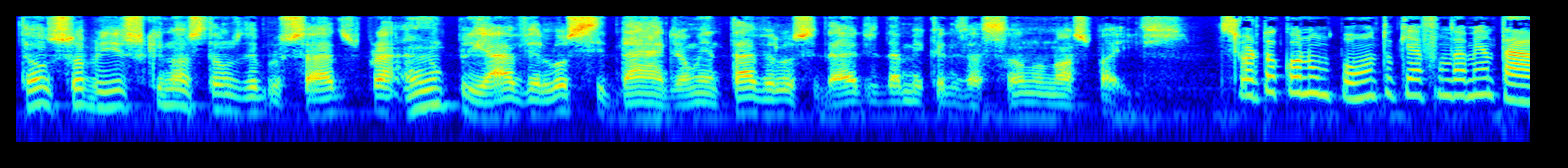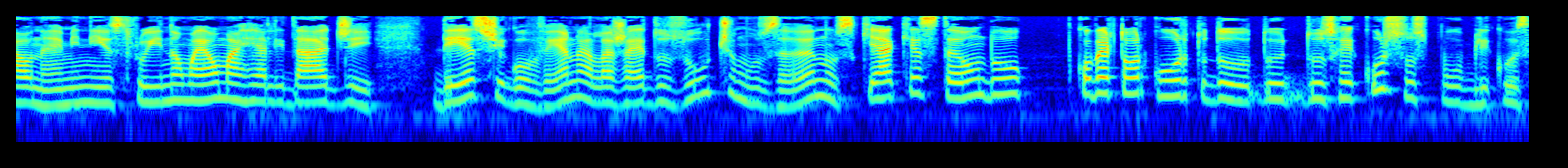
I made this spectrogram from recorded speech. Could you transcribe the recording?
Então, sobre isso que nós estamos debruçados para ampliar a velocidade, aumentar a velocidade da mecanização no nosso país. O senhor tocou num ponto que é fundamental, né, ministro? E não é uma realidade deste governo, ela já é dos últimos anos, que é a questão do cobertor curto do, do, dos recursos públicos.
